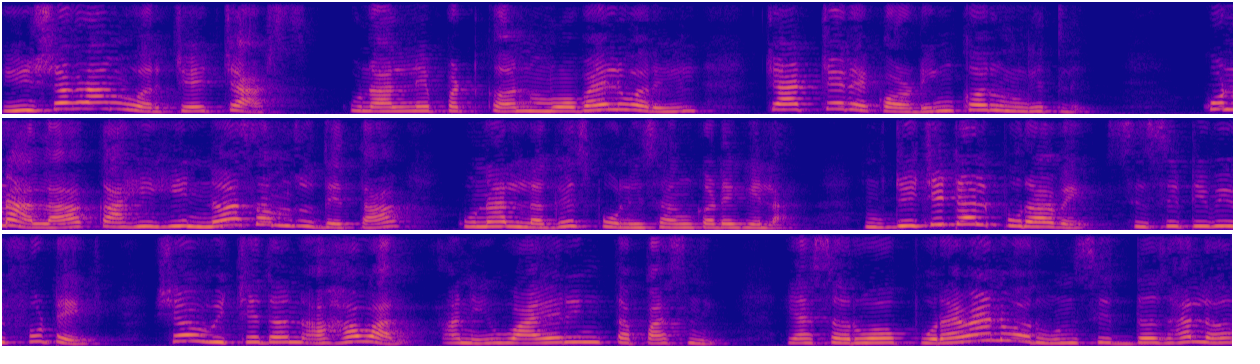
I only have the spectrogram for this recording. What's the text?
इंस्टाग्रामवरचे चॅट्स कुणालने पटकन मोबाईलवरील चॅटचे रेकॉर्डिंग करून घेतले. कुणाला काहीही न समजू देता कुणाल लगेच पोलिसांकडे गेला. डिजिटल पुरावे C C T V footage शवविच्छेदन अहवाल आणि वायरिंग तपासणी या सर्व पुराव्यांवरून सिद्ध झालं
